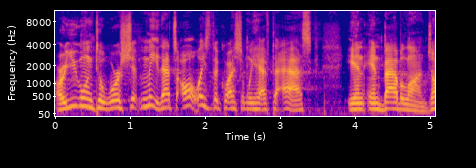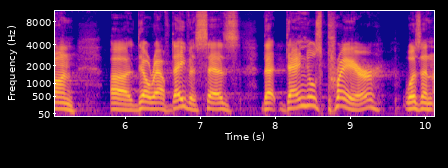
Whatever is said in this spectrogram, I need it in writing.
Are you going to worship me? That's always the question we have to ask in, in Babylon. John uh, Dale Ralph Davis says that Daniel's prayer was an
